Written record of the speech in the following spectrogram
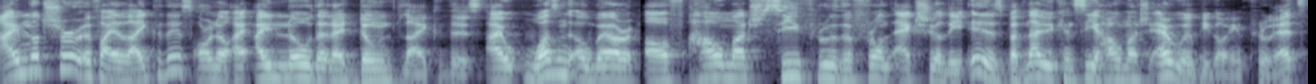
I'm not sure if I like this or no, I, I know that I don't like this. I wasn't aware of how much see-through the front actually is, but now you can see how much air will be going through it.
